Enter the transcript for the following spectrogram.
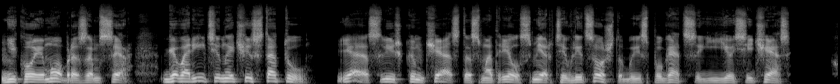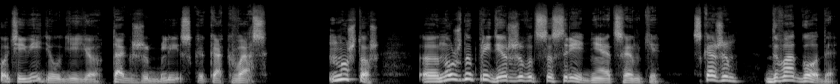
«Никоим образом, сэр. Говорите на чистоту. Я слишком часто смотрел смерти в лицо, чтобы испугаться ее сейчас, хоть и видел ее так же близко, как вас. Ну что ж, э, нужно придерживаться средней оценки. Скажем, два года.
